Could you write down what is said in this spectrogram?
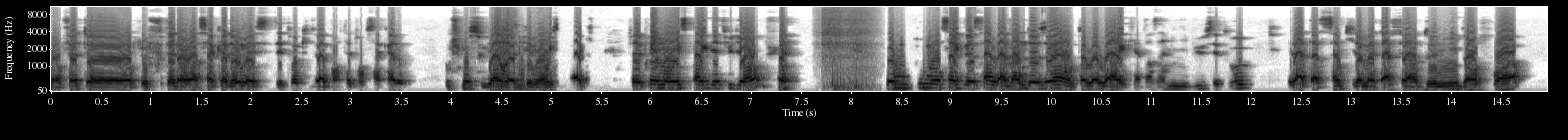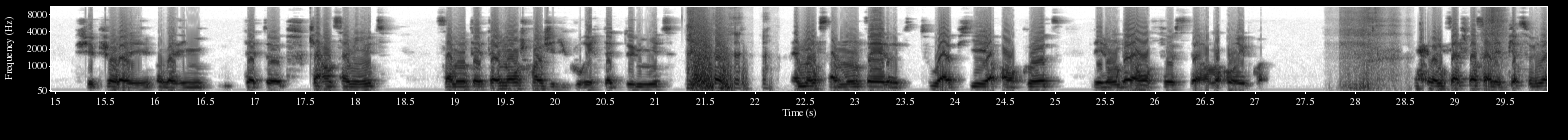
Et en fait, euh, on te le foutait dans un sac à dos, mais c'était toi qui devais apporter ton sac à dos. Donc je me souviens, j'avais pris mon wristpack. J'avais pris mon wristpack d'étudiant. Tout mon sac de sable à 22 heures, on t'emmène avec, dans un minibus et tout. Et là, t'as 5 km à faire de nuit dans le froid. Je sais plus, on avait, on avait mis peut-être euh, pff, 45 minutes. Ça montait tellement, je crois que j'ai dû courir peut-être 2 minutes. tellement que ça montait, donc tout à pied, en côte, les lombaires en feu, c'était vraiment horrible, quoi. donc ça, je pense, c'est un des pires souvenirs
